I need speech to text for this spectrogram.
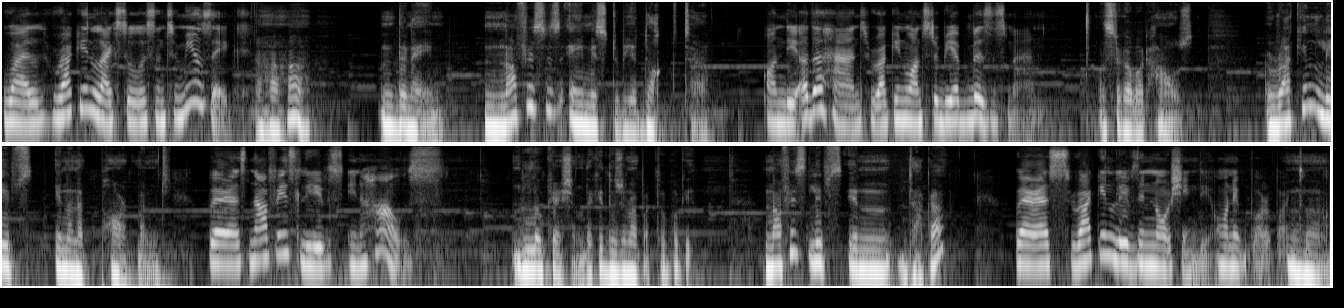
While Rakin likes to listen to music. Uh-huh. The name. Nafis's aim is to be a doctor. On the other hand, Rakin wants to be a businessman. Let's talk about house. Rakin lives in an apartment whereas Nafis lives in a house. location দেখি দুজনের পার্থক্য কি নাফিস লিভস ইন ঢাকা Whereas Rakin lives in Norshingdi, অনেক বড় পার্থক্য।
